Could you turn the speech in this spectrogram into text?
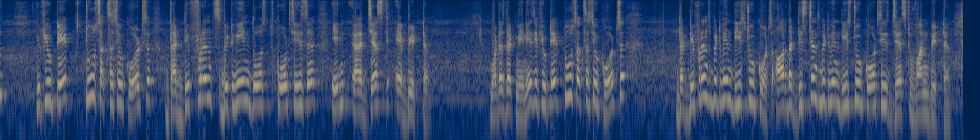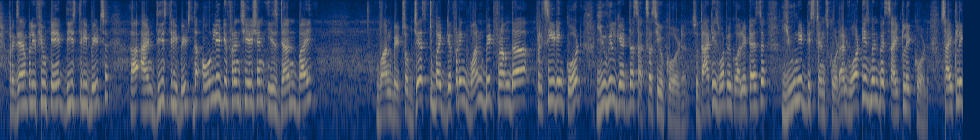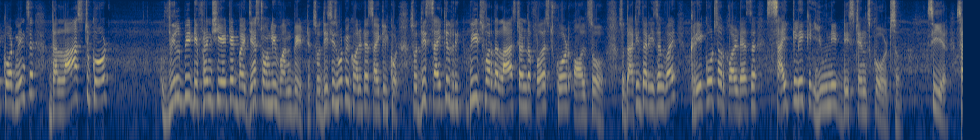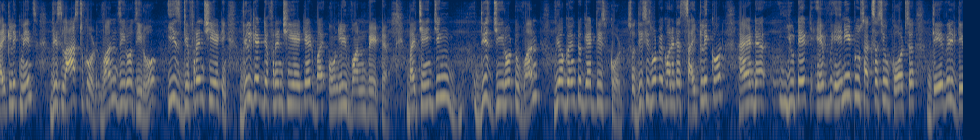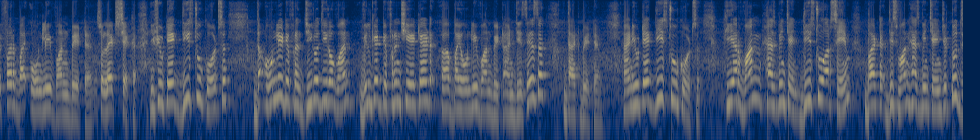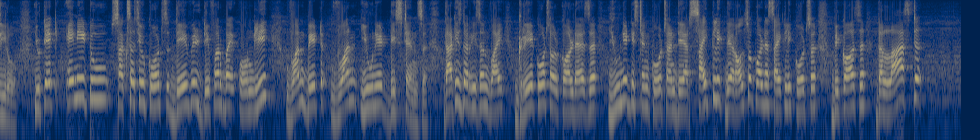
if you take two successive codes the difference between those codes is uh, in uh, just a bit. What does that mean is if you take two successive codes the difference between these two codes or the distance between these two codes is just one bit. For example if you take these three bits uh, and these three bits the only differentiation is done by one bit. So just by differing one bit from the preceding code you will get the successive code. So that is what we call it as unit distance code. And what is meant by cyclic code? Cyclic code means the last code will be differentiated by just only one bit. So this is what we call it as cyclic code. So this cycle repeats for the last and the first code also. So that is the reason why gray codes are called as cyclic unit distance codes see here. Cyclic means this last code 100 is differentiating. Will get differentiated by only one bit. By changing this 0 to 1 we are going to get this code. So this is what we call it as cyclic code and uh, you take any two successive codes they will differ by only one bit. So let's check. If you take these two codes the only difference 001 will get differentiated uh, by only one bit. And this is that bit. And you take these two codes here one has been changed. These two are same but this one has been changed to zero. You take any two successive codes they will differ by only one bit one unit distance. That is the reason why gray codes are called as unit distance codes and they are cyclic. They are also called as cyclic codes because the last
